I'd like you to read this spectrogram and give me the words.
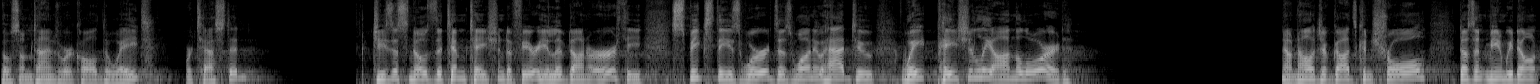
Though sometimes we're called to wait, we're tested. Jesus knows the temptation to fear. He lived on earth. He speaks these words as one who had to wait patiently on the Lord. Now, knowledge of God's control doesn't mean we don't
